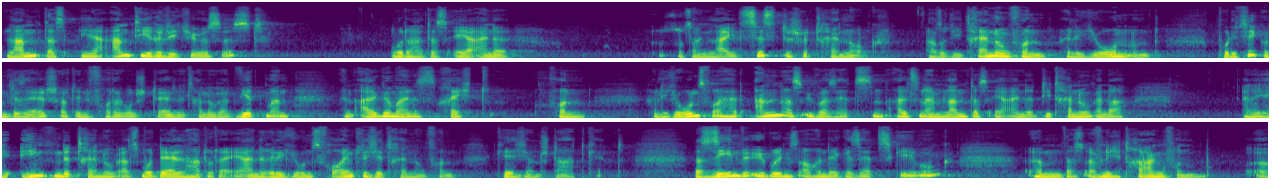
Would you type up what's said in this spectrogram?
Land, das eher antireligiös ist oder das eher eine sozusagen laizistische Trennung, also die Trennung von Religion und Politik und Gesellschaft in den Vordergrund stellende Trennung hat, wird man ein allgemeines Recht von Religionsfreiheit anders übersetzen als in einem Land, das eher eine, die Trennung einer eine hinkende Trennung als Modell hat oder eher eine religionsfreundliche Trennung von Kirche und Staat kennt. Das sehen wir übrigens auch in der Gesetzgebung. Ähm, das öffentliche Tragen von äh,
